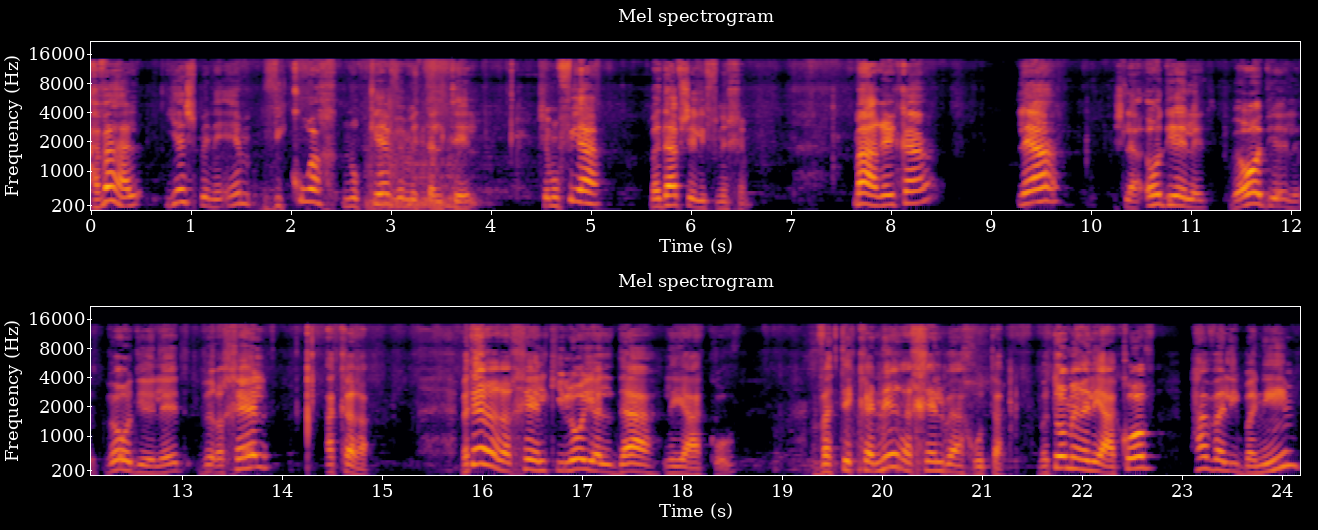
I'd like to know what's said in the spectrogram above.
אבל יש ביניהם ויכוח נוקב ומטלטל שמופיע בדף שלפניכם. מה הרקע? לאה, יש לה עוד ילד ועוד ילד ועוד ילד, ורחל עקרה. ותרא רחל כי לא ילדה ליעקב, ותקנא רחל באחותה. ותאמר אל יעקב, הבה לי בנים,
